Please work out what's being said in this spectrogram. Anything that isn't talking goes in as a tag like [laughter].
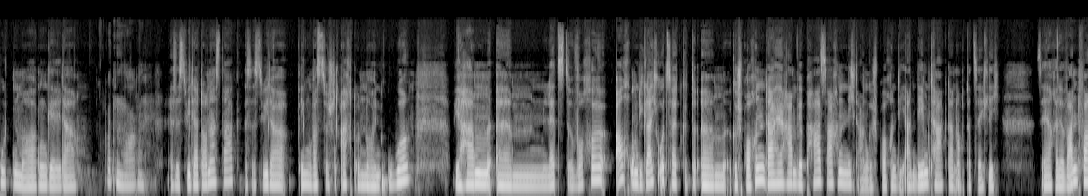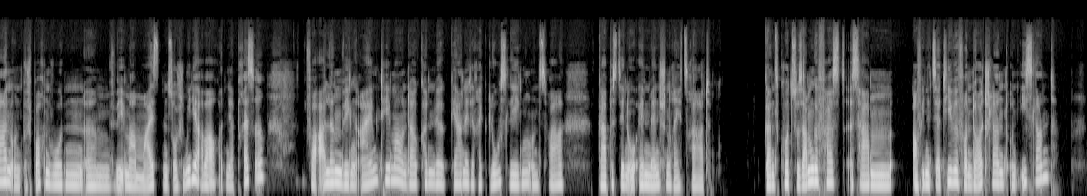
Guten Morgen, Gilda. Guten Morgen. Es ist wieder Donnerstag. Es ist wieder irgendwas zwischen 8 und 9 Uhr. Wir haben ähm, letzte Woche auch um die gleiche Uhrzeit ge ähm, gesprochen. Daher haben wir ein paar Sachen nicht angesprochen, die an dem Tag dann auch tatsächlich sehr relevant waren und besprochen wurden, ähm, wie immer am meisten in Social Media, aber auch in der Presse. Vor allem wegen einem Thema und da können wir gerne direkt loslegen. Und zwar gab es den UN-Menschenrechtsrat. Ganz kurz zusammengefasst, es haben auf Initiative von Deutschland und Island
